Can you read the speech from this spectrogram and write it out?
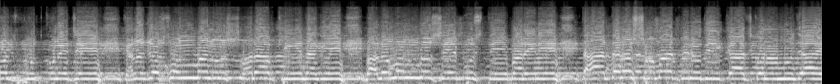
মজবুত করেছে। কেন যখন মানুষ শরাব খেয়ে থাকে ভালো মন্দ সে বুঝতে পারেনি। তার দ্বারা সমাজ বিরোধী কাজ করানো যায়,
